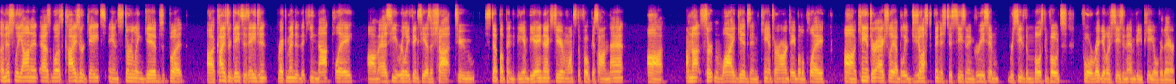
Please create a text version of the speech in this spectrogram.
initially on it, as was Kaiser Gates and Sterling Gibbs, but uh, Kaiser Gates' agent recommended that he not play, um, as he really thinks he has a shot to step up into the NBA next year and wants to focus on that. Uh, I'm not certain why Gibbs and Kanter aren't able to play. Uh, Kanter actually, I believe, just finished his season in Greece and received the most votes for regular season MVP over there.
